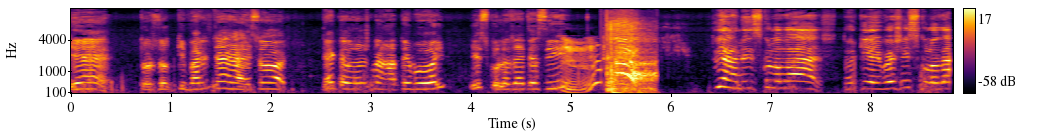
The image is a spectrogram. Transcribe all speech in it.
কে? তোর চোখ কি বাড়ির জায়গায়? আইসস দেখতেছিস না হাতে বই স্কুলে যাইতেছি। তুই আনে স্কুলে যাস তোর কি এই বয়সে স্কুলে যা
